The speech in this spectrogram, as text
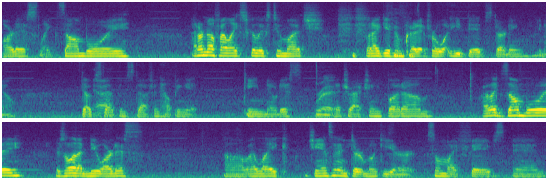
artists like Zomboy. I don't know if I like Skrillex too much, but I give him credit for what he did, starting you know, dubstep Yeah. and stuff, and helping it gain notice and attraction. But um, I like Zomboy. There's a lot of new artists. Um, I like Jantsen and Dirt Monkey are some of my faves, and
